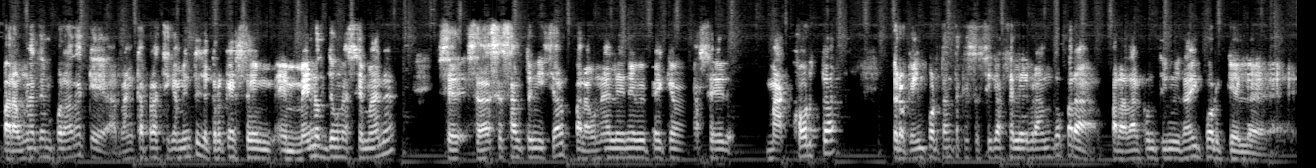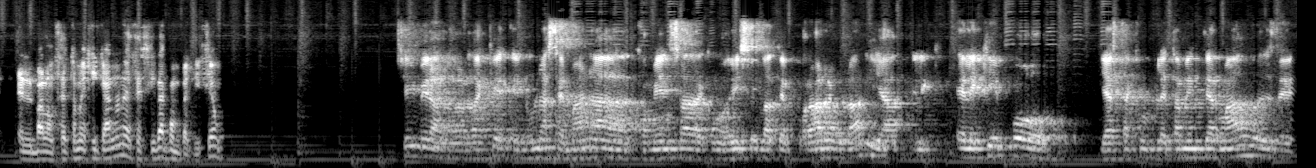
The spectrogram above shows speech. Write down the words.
para una temporada que arranca prácticamente, yo creo que es en, menos de una semana, se, se, da ese salto inicial para una LNVP que va a ser más corta pero que es importante que se siga celebrando para, para dar continuidad y porque el, el, baloncesto mexicano necesita competición. Sí, mira, la verdad que en una semana comienza, como dices, la temporada regular y ya el, el equipo ya está completamente armado desde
